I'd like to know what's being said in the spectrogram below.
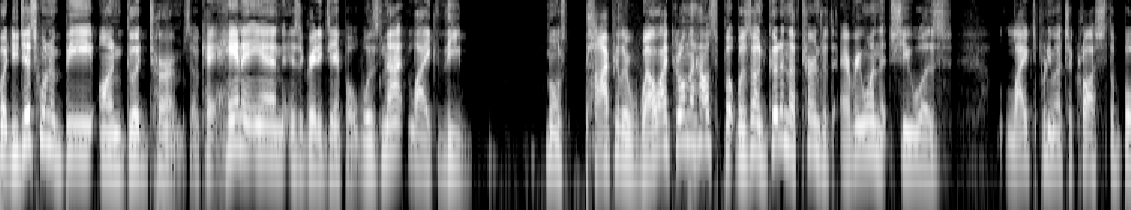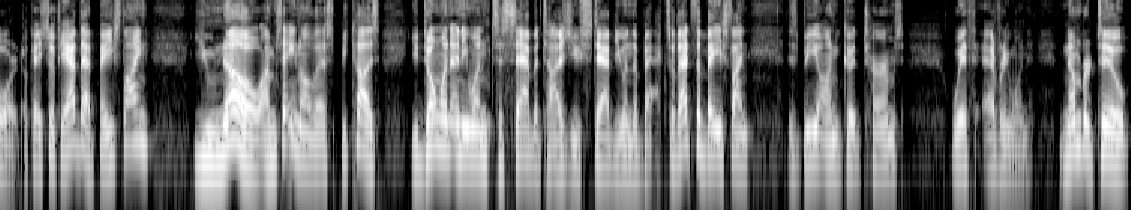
But you just want to be on good terms, okay? Hannah Ann is a great example. Was not like the most popular, well liked girl in the house, but was on good enough terms with everyone that she was liked pretty much across the board. Okay, so if you have that baseline, you know I'm saying all this because you don't want anyone to sabotage you, stab you in the back. So that's the baseline is be on good terms with everyone. Number two,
